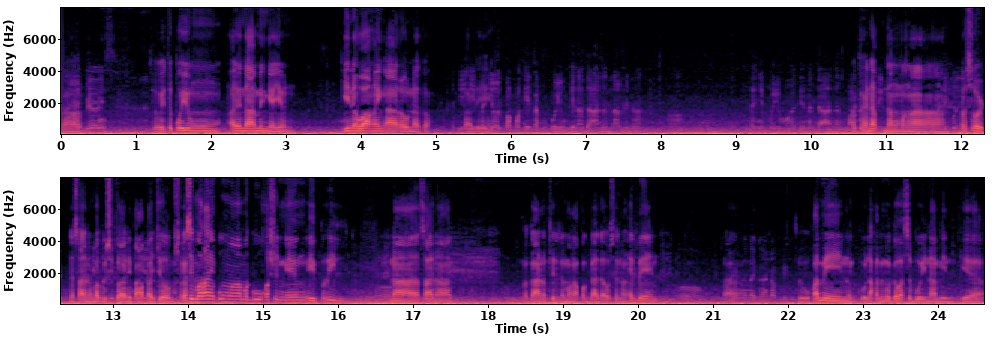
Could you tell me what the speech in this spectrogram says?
Ah, Grabe po. So ito po yung ano namin ngayon. Ginawa ngayong araw na to. Nakikita Bali. nyo, papakita ko po yung dinadaanan namin ha. Ah, Kita nyo po yung mga dinadaanan. Maghanap ng mga resort na sana magustuhan ni Papa Joms. Kasi marami pong mga mag-ukasyon ngayong April na sana maghanap sila ng mga pagdadaosan ng event. Oo. Tayo na naghanap eh. So kami, nag, wala kami magawa sa buhay namin. Kaya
